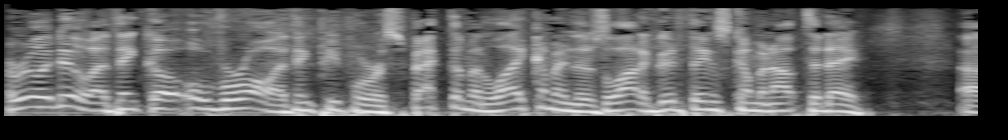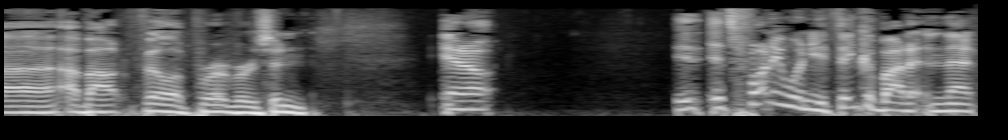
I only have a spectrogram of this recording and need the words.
I really do. I think uh, overall, I think people respect him and like him, and there's a lot of good things coming out today uh, about Philip Rivers. And you know, it, it's funny when you think about it in that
